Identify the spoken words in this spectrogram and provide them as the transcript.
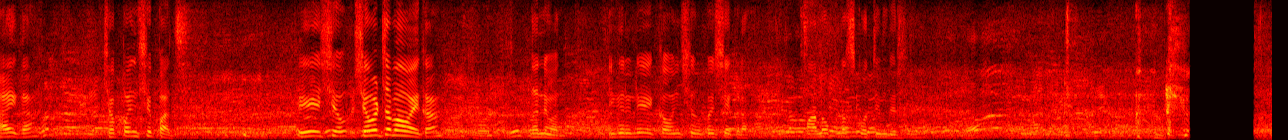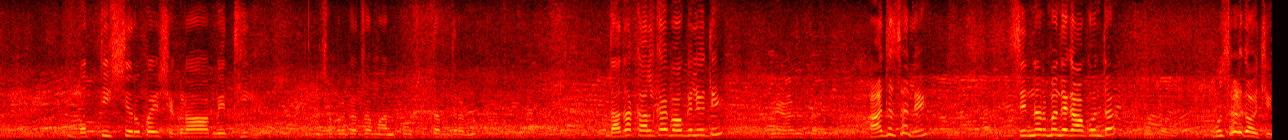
आहे का? छप्पनशे पाच. हे शेव शेवटचा भाव आहे का? धन्यवाद. हे गेलेले एकावनशे रुपये शेकडा. मालो प्लस कोथिंबीर. बत्तीसशे रुपये शेकडा मेथी अशा प्रकारचा माल पाहू शकता मित्रांनो. दादा काल काय भाव गेली होती? आजच आले? सिन्नरमध्ये गाव कोणतं? मुसळगावची.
